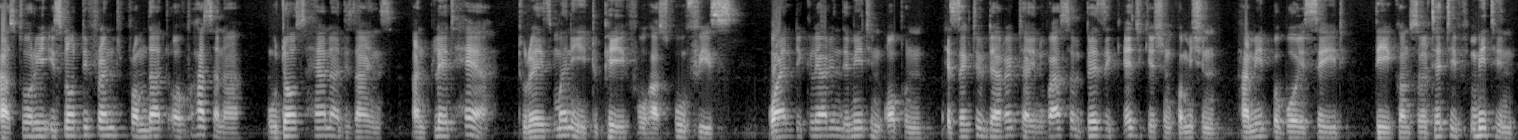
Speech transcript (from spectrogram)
Her story is not different from that of Hassana, who does henna designs and plait hair to raise money to pay for her school fees. While declaring the meeting open, Executive Director, Universal Basic Education Commission, Hamid Bobboyi said the consultative meeting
